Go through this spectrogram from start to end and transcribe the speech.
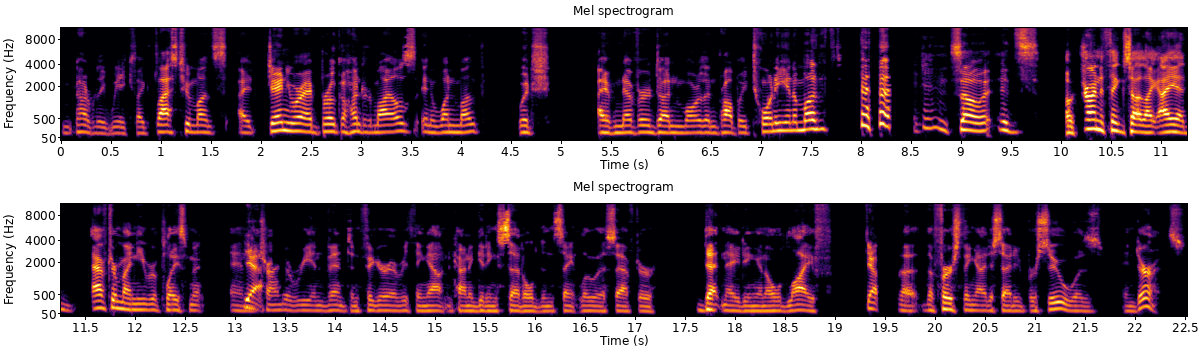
not really week like last two months i january i broke 100 miles in one month which i have never done more than probably 20 in a month so it's I was trying to think. So, like, I had after my knee replacement and Yeah. trying to reinvent and figure everything out and kind of getting settled in St. Louis after detonating an old life. Yep. Uh, the first thing I decided to pursue was endurance.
